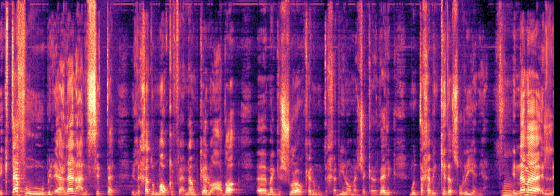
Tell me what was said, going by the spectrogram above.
اكتفوا بالإعلان عن الستة اللي خدوا الموقف لأنهم كانوا أعضاء آه، مجلس الشورى وكانوا منتخبين وما شكل ذلك. منتخبين كده صوريا يعني. إنما ال-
